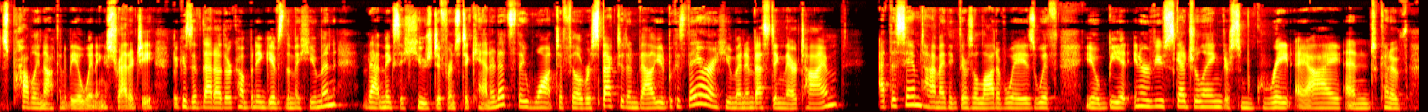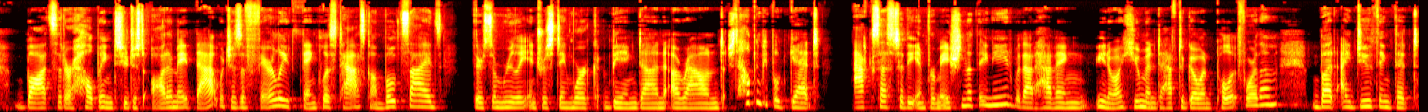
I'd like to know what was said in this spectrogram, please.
is probably not going to be a winning strategy because if that other company gives them a human, that makes a huge difference to candidates. They want to feel respected and valued because they are a human investing their time. At the same time, I think there's a lot of ways with, you know, be it interview scheduling, there's some great AI and kind of bots that are helping to just automate that, which is a fairly thankless task on both sides. There's some really interesting work being done around just helping people get access to the information that they need without having, you know, a human to have to go and pull it for them. But I do think that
